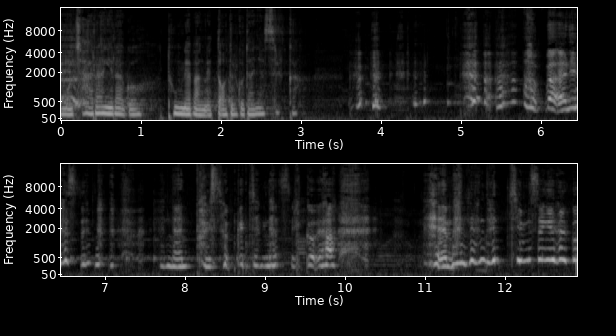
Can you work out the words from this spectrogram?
뭐 자랑이라고 동네방네 떠들고 다녔을까? 아빠 아니었으면 난 벌써 끝장났을 거야. 애 맞는 짐승이라고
